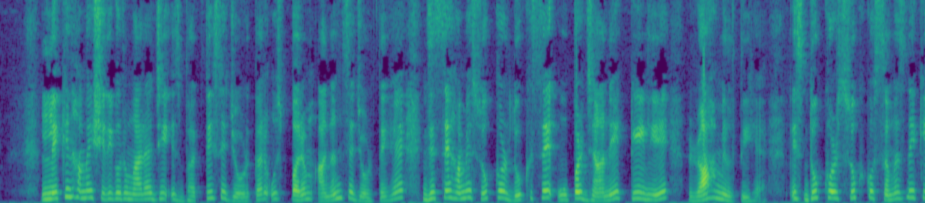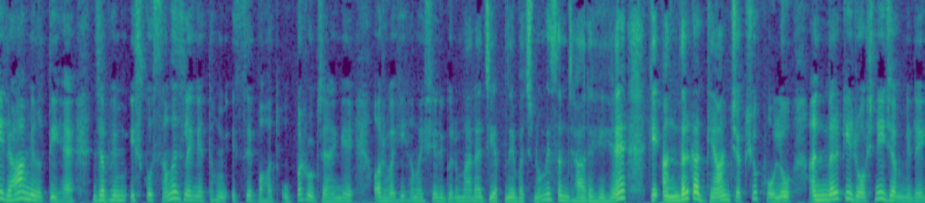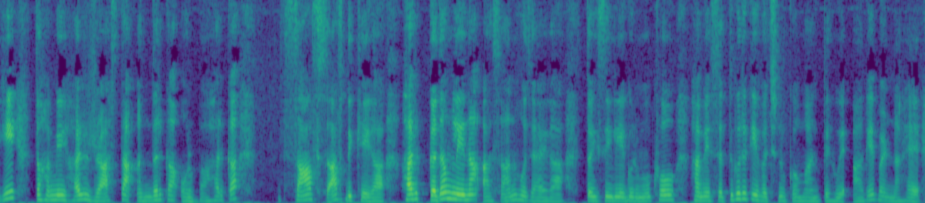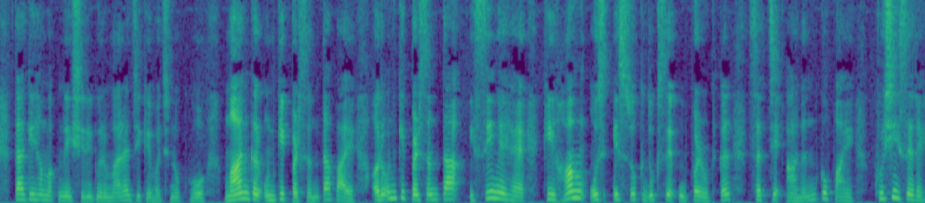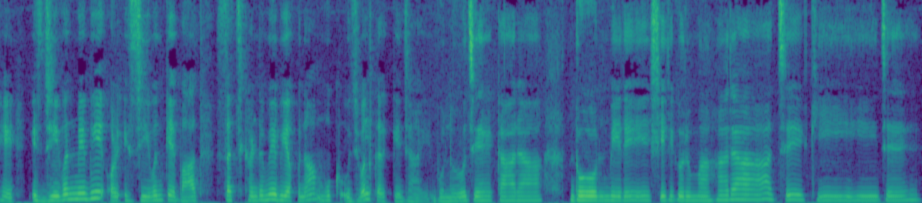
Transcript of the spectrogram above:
लेकिन हमें श्री गुरु महाराज जी इस भक्ति से जोड़कर, उस परम आनंद से जोड़ते हैं, जिससे हमें सुख और दुख से ऊपर जाने के लिए राह मिलती है। इस दुख और सुख को समझने की राह मिलती है। जब हम इसको समझ लेंगे तो हम इससे बहुत ऊपर उठ जाएँगे। और वही हमें श्री गुरु महाराज जी अपने वचनों में समझा रहे हैं कि अंदर का ज्ञान चक्षु खोलो, अंदर की रोशनी जब मिलेगी तो हमें हर रास्ता अंदर का और बाहर का साफ़ साफ़ दिखेगा। हर कदम लेना आसान हो जाएगा। तो इसीलिए गुरुमुखो हमें सतगुरु के वचनों को मानते हुए आगे बढ़ना है, ताकि हम अपने श्री गुरु महाराज जी के वचनों को मानकर उनकी प्रसन्नता पाए। और उनकी प्रसन्नता इसी में है कि हम उस इस सुख दुख से ऊपर उठकर सच्चे आनंद को पाएँ, खुशी से रहें, इस जीवन में भी और इस जीवन के बाद सचखंड में भी अपना मुख उज्जवल करके जाए। बोलो, जयकारा, बोल मेरे श्री गुरु महाराज की जय।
